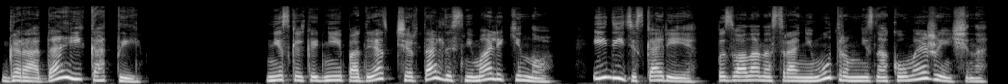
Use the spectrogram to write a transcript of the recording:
Города и коты. Несколько дней подряд в Чертальдо снимали кино. Идите скорее, позвала нас ранним утром незнакомая женщина.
